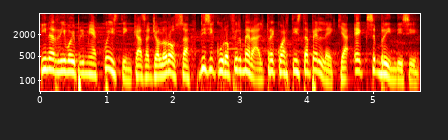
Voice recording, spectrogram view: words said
in arrivo i primi acquisti in casa giallorossa, di sicuro firmerà il trequartista Pellecchia, ex Brindisi.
